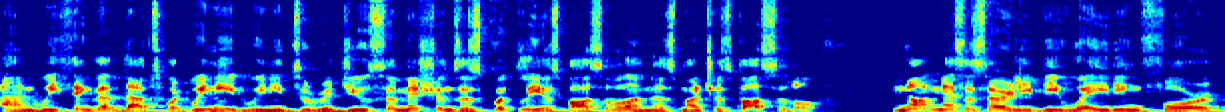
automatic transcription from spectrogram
and we think that that's what we need. We need to reduce emissions as quickly as possible and as much as possible, not necessarily be waiting for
